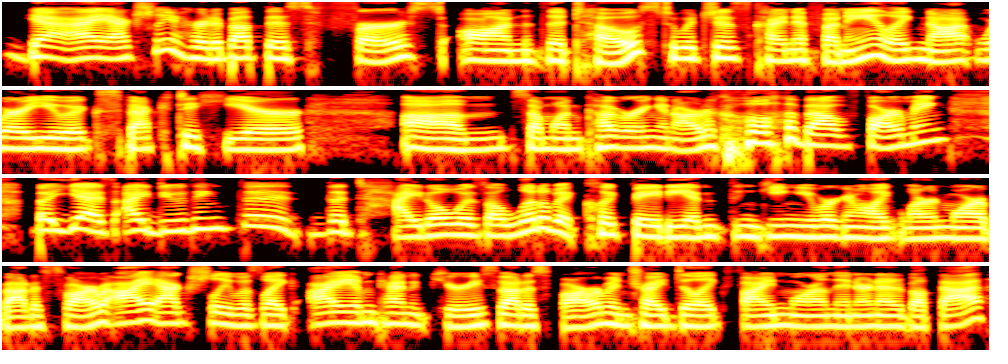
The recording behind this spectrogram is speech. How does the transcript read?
Yeah, I actually heard about this first on The Toast, which is kind of funny, like not where you expect to hear um, someone covering an article about farming. But yes, I do think that the title was a little bit clickbaity and thinking you were going to like learn more about his farm. I actually was like, I am kind of curious about his farm and tried to like find more on the internet about that.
